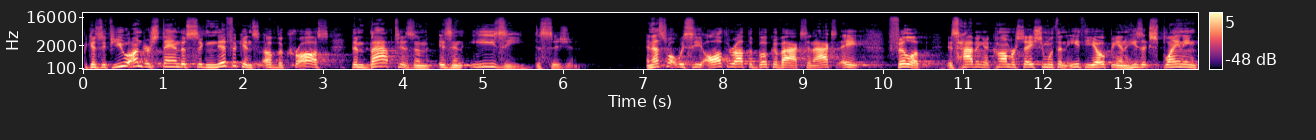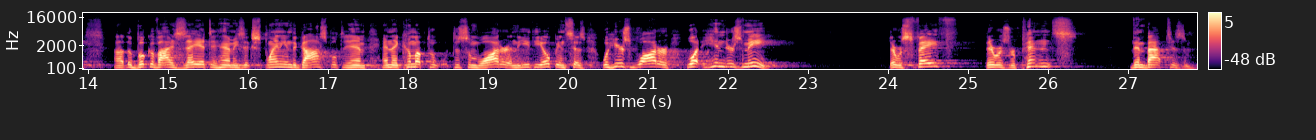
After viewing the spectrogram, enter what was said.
Because if you understand the significance of the cross, then baptism is an easy decision. And that's what we see all throughout the book of Acts. In Acts 8, Philip is having a conversation with an Ethiopian. He's explaining uh, the book of Isaiah to him, he's explaining the gospel to him, and they come up to, to some water, and the Ethiopian says, Well, here's water. What hinders me? There was faith, there was repentance, then baptism.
